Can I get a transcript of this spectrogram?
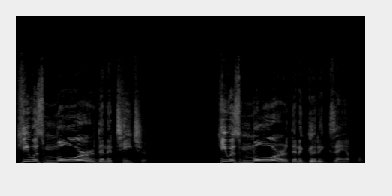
He was more than a teacher, he was more than a good example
